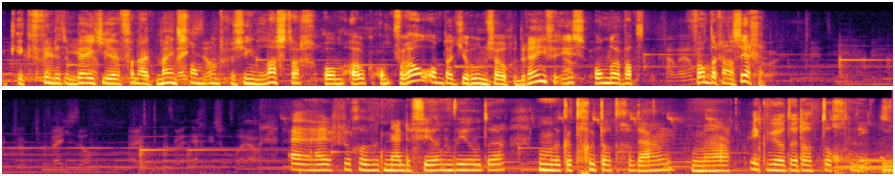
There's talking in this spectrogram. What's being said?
Ik, ik vind het een beetje vanuit mijn standpunt gezien lastig om ook, om, vooral omdat Jeroen zo gedreven is, om er wat van te gaan zeggen. Eh, hij vroeg of ik naar de film wilde, omdat ik het goed had gedaan. Maar ik wilde dat toch niet.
